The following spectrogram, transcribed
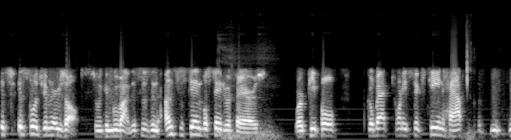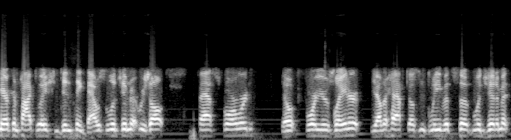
it's it's legitimate results. So we can move on. This is an unsustainable state of affairs where people go back to 2016, half the American population didn't think that was a legitimate result. Fast forward, you know, four years later, the other half doesn't believe it's a legitimate.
